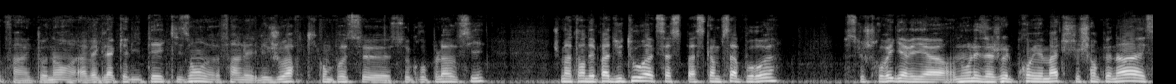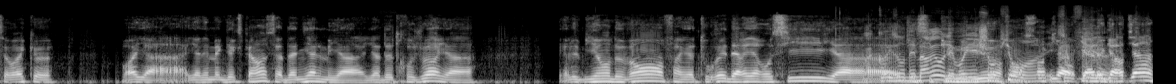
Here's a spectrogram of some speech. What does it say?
enfin, étonnant avec la qualité qu'ils ont, enfin, les, joueurs qui composent ce, groupe-là aussi. Je m'attendais pas du tout à que ça se passe comme ça pour eux. Parce que je trouvais qu'il y avait. Euh, nous, on les a joué le premier match du championnat et c'est vrai que il y, a, des mecs d'expérience, il y a Daniel, mais il y a, d'autres joueurs. Il y a, le bilan devant, enfin il y a Touré derrière aussi. Y a bah, quand ils ont démarré, on les voyait champions. Hein. Ils ont fait, le gardien.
